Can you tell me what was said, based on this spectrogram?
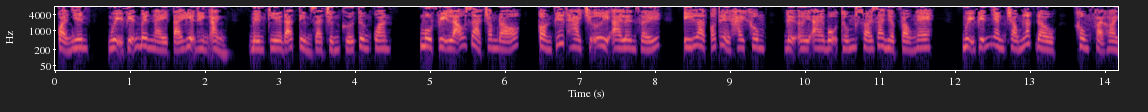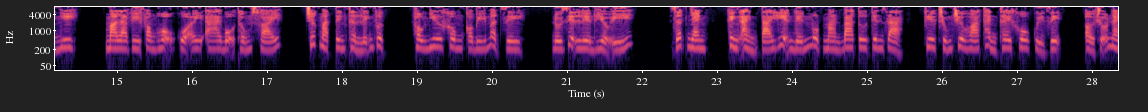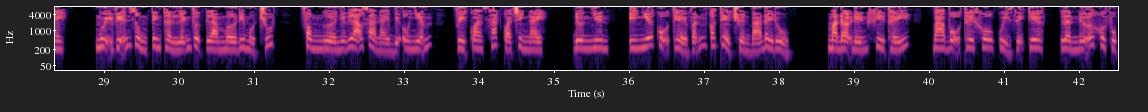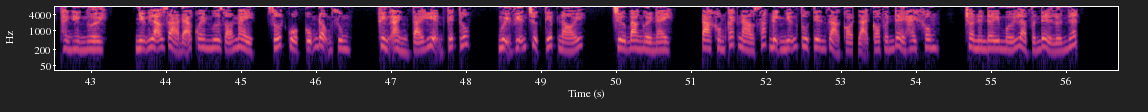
Quả nhiên, ngụy viễn bên này tái hiện hình ảnh, bên kia đã tìm ra chứng cứ tương quan. Một vị lão giả trong đó, còn viết hai chữ ai lên giấy, ý là có thể hay không, để ai bộ thống soái gia nhập vào nghe. Ngụy viễn nhanh chóng lắc đầu, không phải hoài nghi, mà là vì phòng hộ của ai bộ thống soái, trước mặt tinh thần lĩnh vực, hầu như không có bí mật gì. Đối diện liền hiểu ý. Rất nhanh hình ảnh tái hiện đến một màn ba tu tiên giả, kia chúng chưa hóa thành thây khô quỷ dị. Ở chỗ này, ngụy viễn dùng tinh thần lĩnh vực làm mờ đi một chút, phòng ngừa những lão giả này bị ô nhiễm, vì quan sát quá trình này. Đương nhiên, ý nghĩa cụ thể vẫn có thể truyền bá đầy đủ. Mà đợi đến khi thấy, ba bộ thây khô quỷ dị kia lần nữa khôi phục thành hình người. Những lão giả đã quen mưa gió này, rốt cuộc cũng động dung. Hình ảnh tái hiện kết thúc, ngụy viễn trực tiếp nói, trừ ba người này ta không cách nào xác định những tu tiên giả còn lại có vấn đề hay không, cho nên đây mới là vấn đề lớn nhất.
